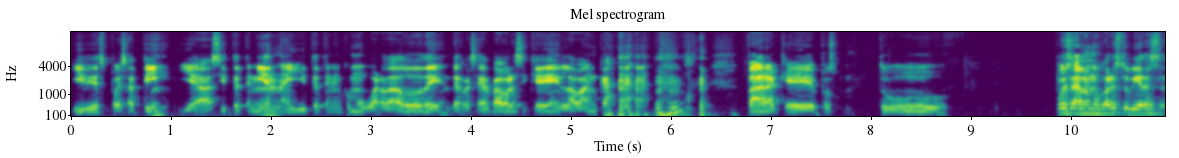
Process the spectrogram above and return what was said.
y después a ti, y así te tenían, ahí te tenían como guardado de, de reserva, ahora sí que en la banca, para que pues tú pues a lo mejor estuvieras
